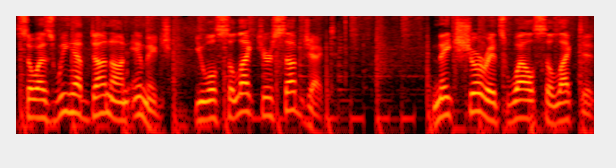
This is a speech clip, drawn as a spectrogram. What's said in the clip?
So as we have done on image, you will select your subject. Make sure it's well selected.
